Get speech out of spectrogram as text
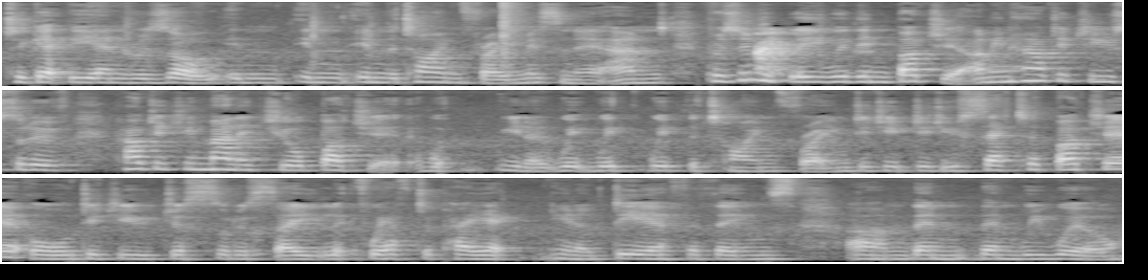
to get the end result in, in, in the time frame, isn't it? And presumably within budget. I mean, how did you sort of how did you manage your budget? You know, with, with, with the time frame. Did you did you set a budget, or did you just sort of say if we have to pay you know dear for things, um, then then we will?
